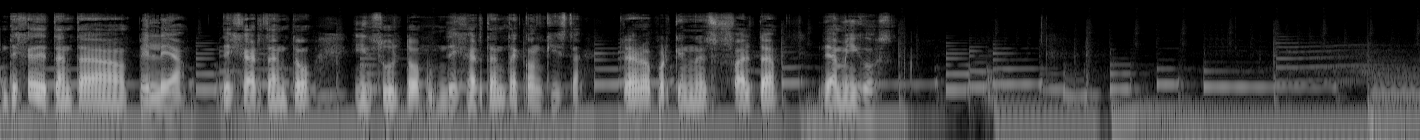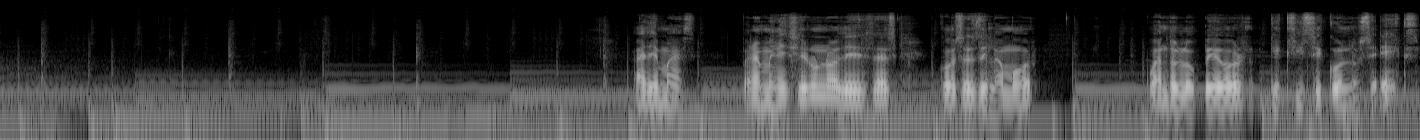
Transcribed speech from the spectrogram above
Deja de tanta pelea dejar tanto insulto, dejar tanta conquista. Claro, porque no es falta de amigos. Además, para merecer una de esas cosas del amor, cuando lo peor que existe con los ex,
